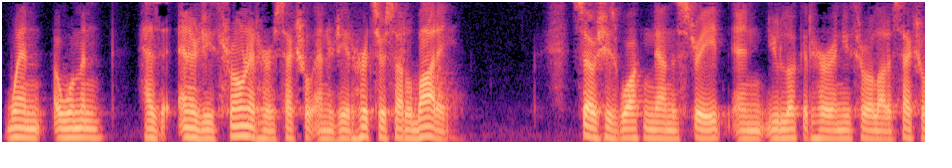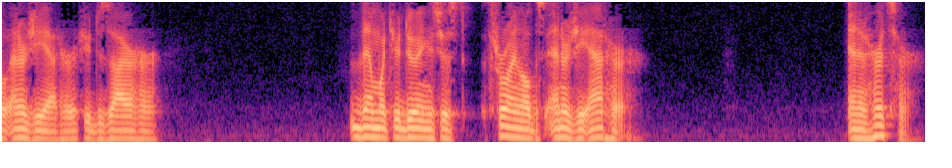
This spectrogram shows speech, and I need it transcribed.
When a woman has energy thrown at her, sexual energy, it hurts her subtle body. So she's walking down the street and you look at her and you throw a lot of sexual energy at her if you desire her. Then what you're doing is just throwing all this energy at her. And it hurts her.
